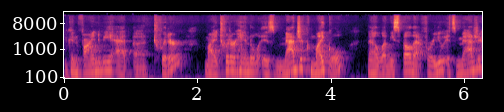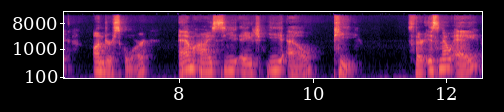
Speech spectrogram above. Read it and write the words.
you can find me at uh, Twitter. My Twitter handle is Magic Michel. Now let me spell that for you. It's magic underscore M I C H E L P. So there is no A,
